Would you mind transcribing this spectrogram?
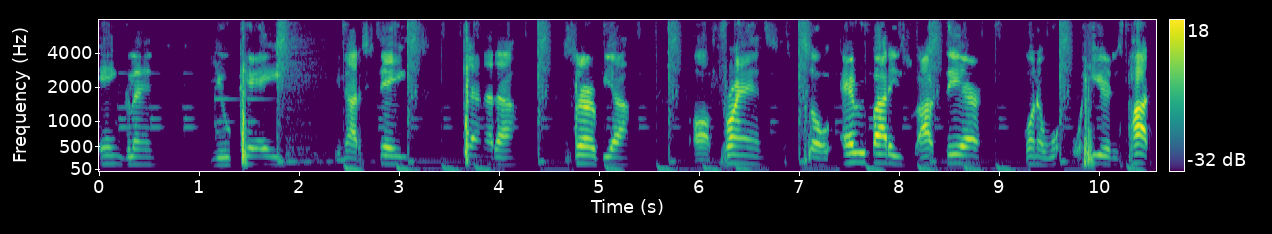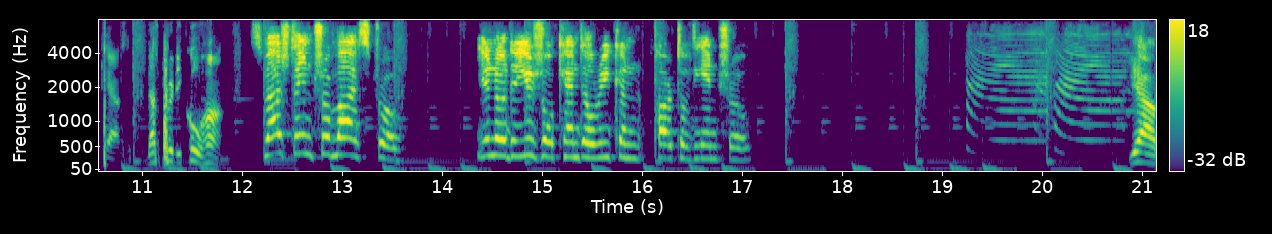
England, UK, United States, Canada, Serbia, uh, France. So everybody's out there going to w- hear this podcast. That's pretty cool, huh? Smash the intro, maestro. You know the usual Kendelrican part of the intro. Yeah,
